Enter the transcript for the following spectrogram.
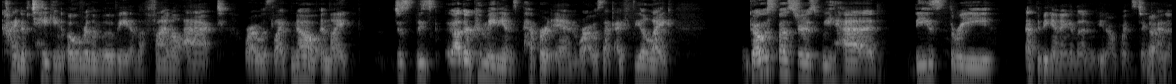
kind of taking over the movie in the final act, where I was like, no, and like just these other comedians peppered in, where I was like, I feel like Ghostbusters, we had these three at the beginning, and then you know Winston Yeah. kind of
